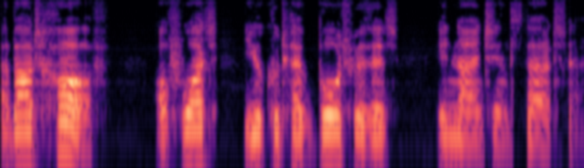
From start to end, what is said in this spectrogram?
about half of what you could have bought with it in 1930.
